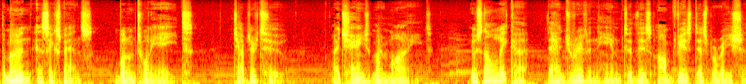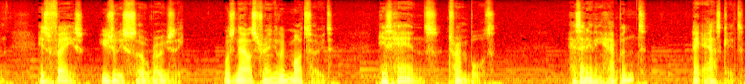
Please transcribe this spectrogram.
The Moon and Sixpence, Volume 28, Chapter 2. I changed my mind. It was not liquor that had driven him to this obvious desperation. His face, usually so rosy, was now strangely mottled. His hands trembled. Has anything happened? I asked it.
